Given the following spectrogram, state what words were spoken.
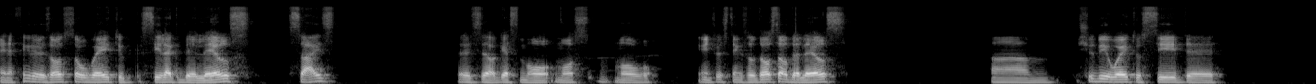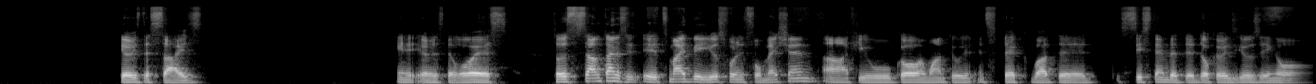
and I think there is also a way to see like the layers size. is I guess, more most more interesting. So those are the layers. Um, should be a way to see the here is the size. And here is the OS. So sometimes it, it might be useful information uh, if you go and want to inspect what the system that the Docker is using or,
